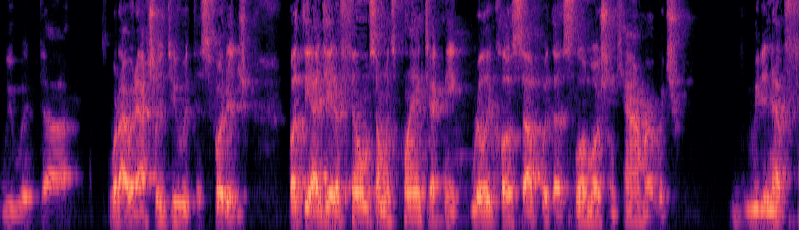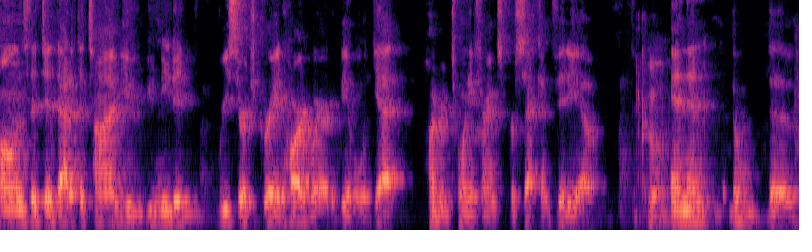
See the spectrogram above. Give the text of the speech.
we would, uh, what I would actually do with this footage. But the idea to film someone's playing technique really close up with a slow motion camera, which we didn't have phones that did that at the time. You, you needed research grade hardware to be able to get 120 frames per second video Cool. and then the the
